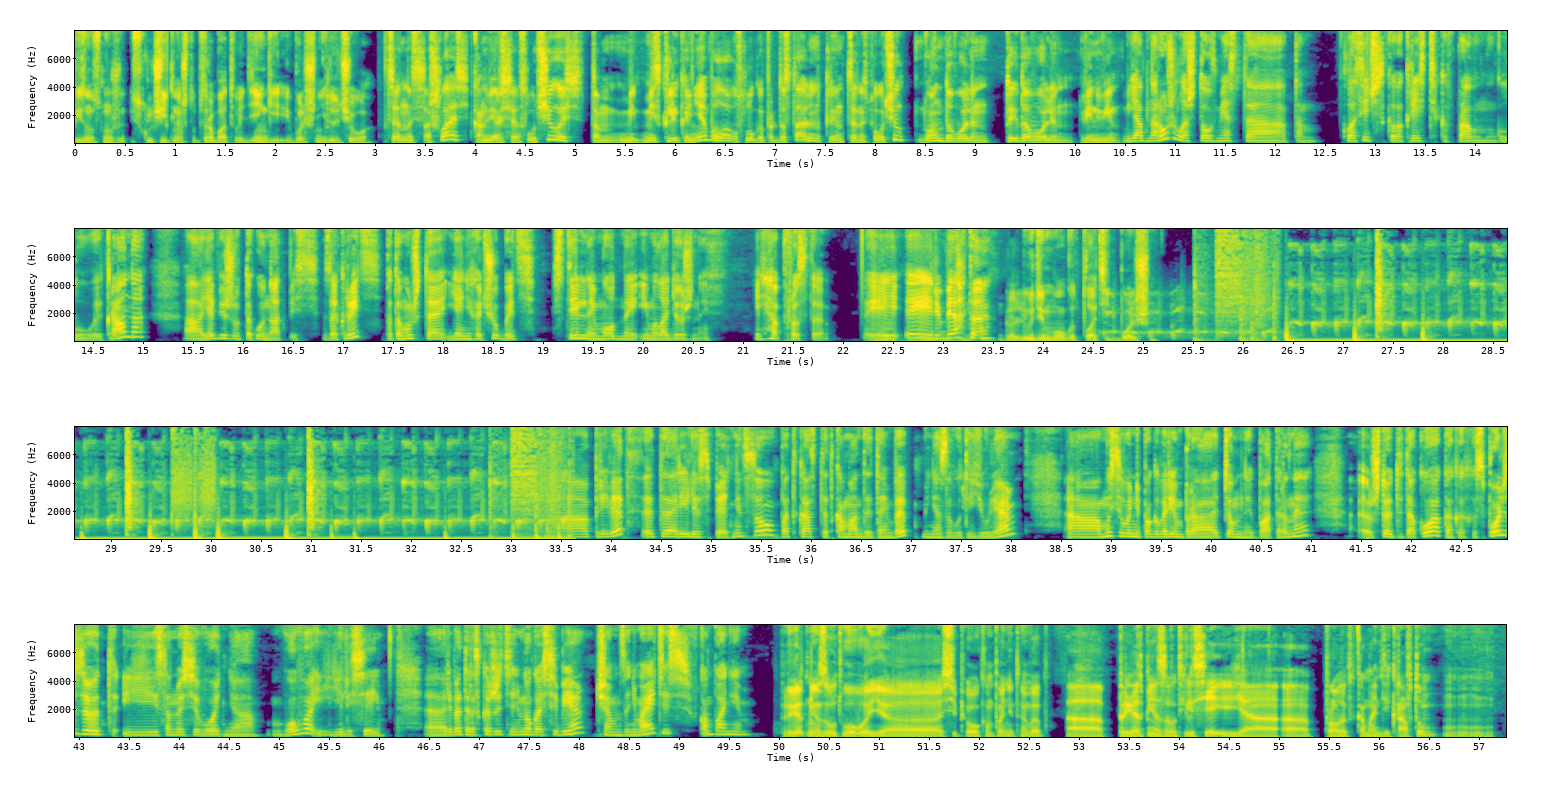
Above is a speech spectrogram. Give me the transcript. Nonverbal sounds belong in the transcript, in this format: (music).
бизнес нужен исключительно, чтобы зарабатывать деньги и больше ни для чего. Ценность сошлась, конверсия случилась, там мисклика не было, услуга предоставлена, клиент ценность получил, он доволен, ты доволен, вин-вин. Я обнаружила, что вместо там, классического крестика в правом углу экрана а, я вижу такую надпись «Закрыть», потому что я не хочу быть стильной, модной и молодежной. И я просто «Эй, эй, ребята!» Люди могут платить больше. Привет, это «Релиз в пятницу», подкаст от команды TimeWeb. Меня зовут Юлия. А, мы сегодня поговорим про темные паттерны, э, что это такое, как их используют. И со мной сегодня Вова и Елисей. Э, ребята, расскажите немного о себе, чем занимаетесь в компании. Привет, меня зовут Вова, я CPO компании TimeWeb. А, привет, меня зовут Елисей, я продукт в команде Craftum.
